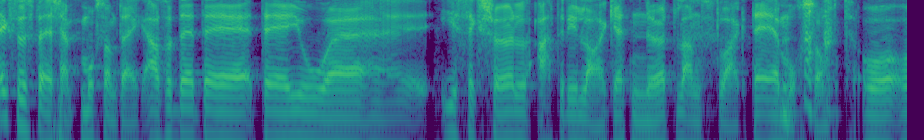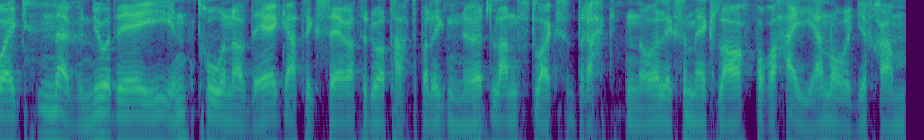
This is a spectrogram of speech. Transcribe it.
Jeg syns det er kjempemorsomt. Jeg. Altså det, det, det er jo uh, i seg sjøl at de lager et nødlandslag. Det er morsomt. Og, og jeg nevner jo det i introen av deg, at jeg ser at du har tatt på deg nødlandslagsdrakten og liksom er klar for å heie Norge fram.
